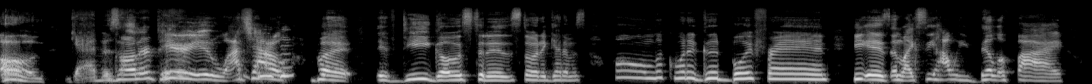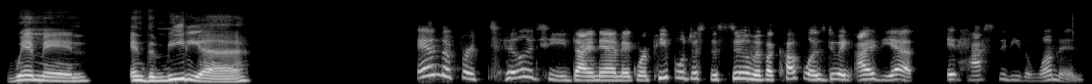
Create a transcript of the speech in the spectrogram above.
oh, Gab is on her period. Watch out. but if D goes to the store to get him, oh, look what a good boyfriend he is. And like, see how we vilify women in the media. And the fertility dynamic where people just assume if a couple is doing IVF, it has to be the woman.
